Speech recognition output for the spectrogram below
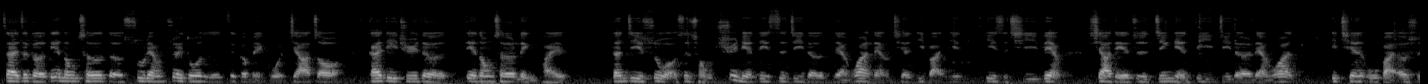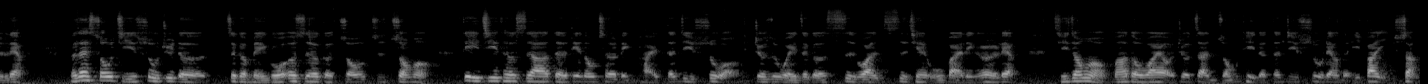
在这个电动车的数量最多的这个美国加州，该地区的电动车领牌登记数哦，是从去年第四季的两万两千一百一一十七辆，下跌至今年第一季的两万一千五百二十辆。而在收集数据的这个美国二十二个州之中哦，第一季特斯拉的电动车领牌登记数哦，就是为这个四万四千五百零二辆。其中哦，Model Y 哦就占总体的登记数量的一半以上。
